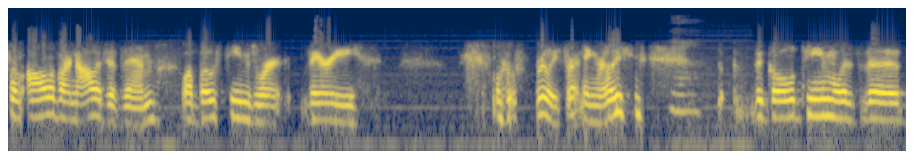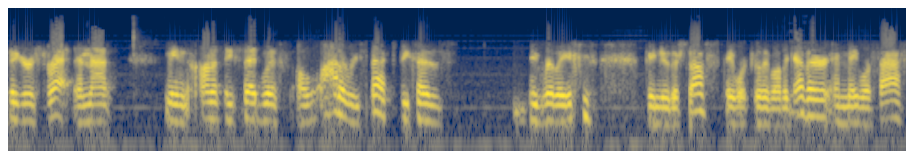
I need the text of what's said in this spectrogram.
from all of our knowledge of them, while both teams were very, were really threatening. Really, Yeah. the gold team was the bigger threat, and that, I mean, honestly said with a lot of respect because they really. They knew their stuff. They worked really well together, and they were fast.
